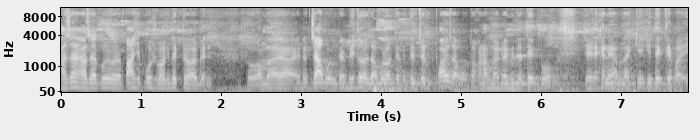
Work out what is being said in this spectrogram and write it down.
হাজার হাজার পরিমাণে পাখি, পশু পাখি দেখতে পাবেন। তো আমরা এটা যাব এটা ভিতরে যাব, কিন্তু কিছুদিন পরে যাব, তখন আমরা এটা ভিতরে দেখব যে এখানে আমরা কী কী দেখতে পাই।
